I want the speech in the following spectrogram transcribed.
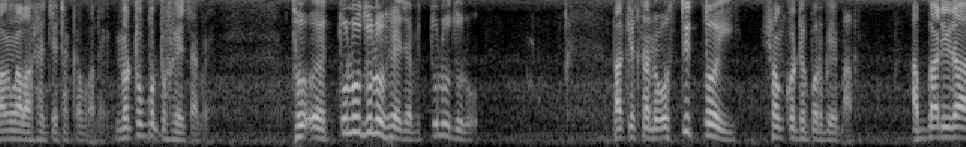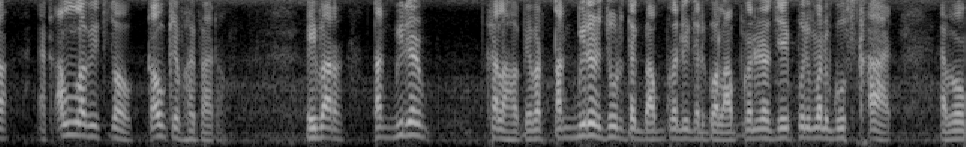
বাংলা ভাষায় যেটাকে বলে, নটুপটু হয়ে যাবে তুলুদুলু হয়ে যাবে, তুলুদুলু। পাকিস্তানের অস্তিত্বই সংকটে পড়বে এবার। আফগানিরা এক আল্লাহ ব্যতীত কাউকে ভয় পায় না। এবার তাকবীরের খেলা হবে, এবার তাকবীরের জোর দেখবে আফগানিদের গলা। আফগানিরা যে পরিমাণে ঘুষ খায় এবং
